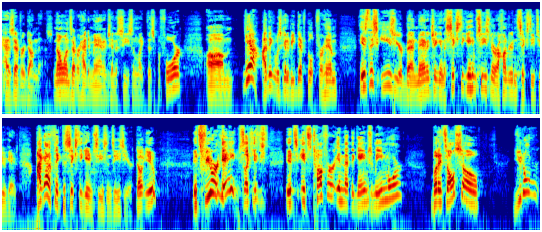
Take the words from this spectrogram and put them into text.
has ever done this. No one's ever had to manage in a season like this before. Um, yeah, I think it was going to be difficult for him. Is this easier, Ben, managing in a 60 game season or 162 games? I got to think the 60 game season's easier, don't you? It's fewer games. Like it's it's it's tougher in that the games mean more, but it's also you don't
